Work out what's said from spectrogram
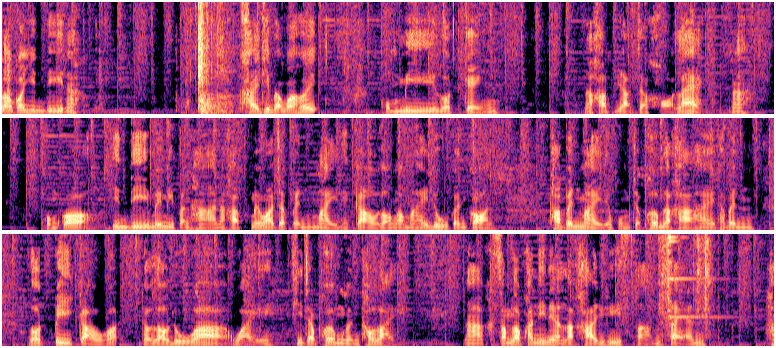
เราก็ยินดีนะ ใครที่แบบว่าเฮ้ย ผมมีรถเก๋งนะครับ อยากจะขอแลกนะผมก็ยินดีไม่มีปัญหานะครับ ไม่ว่าจะเป็นใหม่หรือเก่าลองเอามาให้ดูกันก่อน ถ้าเป็นใหม่เดี๋ยวผมจะเพิ่มราคาให้ ถ้าเป็นรถปีเก่าก็เดี๋ยวเราดูว่าไหวที่จะเพิ่มเงินเท่าไหร่นะสำหรับคันนี้เนี่ยราคาอยู่ที่ 3 5 7 0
